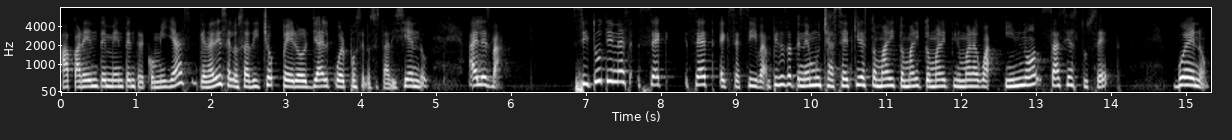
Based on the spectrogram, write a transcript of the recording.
aparentemente, entre comillas, que nadie se los ha dicho, pero ya el cuerpo se los está diciendo. Ahí les va. Si tú tienes sed, excesiva, empiezas a tener mucha sed, quieres tomar y tomar y tomar y tomar agua y no sacias tu sed, bueno,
